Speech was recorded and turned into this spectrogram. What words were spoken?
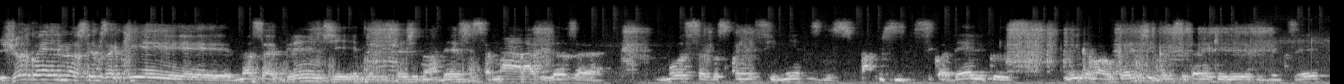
Junto com ele, nós temos aqui nossa grande representante do Nordeste, essa maravilhosa moça dos conhecimentos, dos papos psicodélicos, Lica Valcante, como você também queria dizer.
